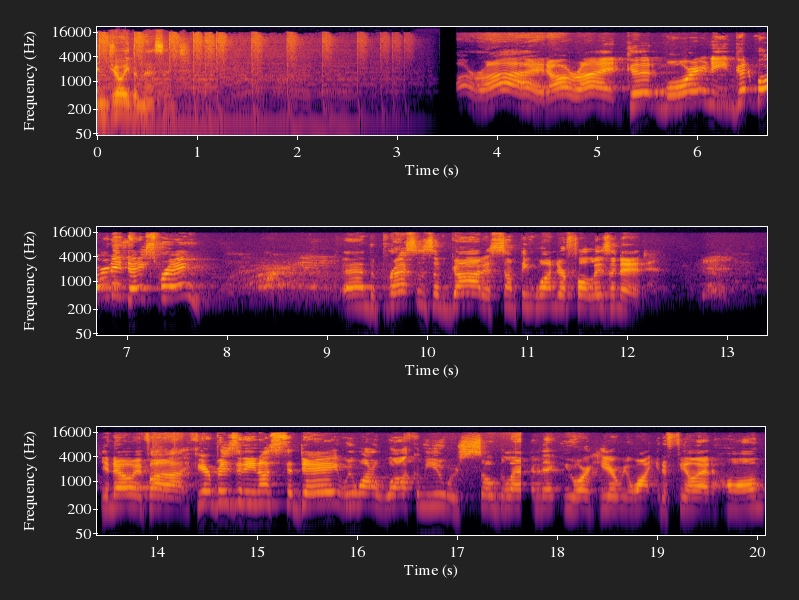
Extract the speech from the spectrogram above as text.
Enjoy the message. All right, all right. Good morning. Good morning, Dayspring. And the presence of God is something wonderful, isn't it? You know, if, uh, if you're visiting us today, we want to welcome you. We're so glad that you are here. We want you to feel at home.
